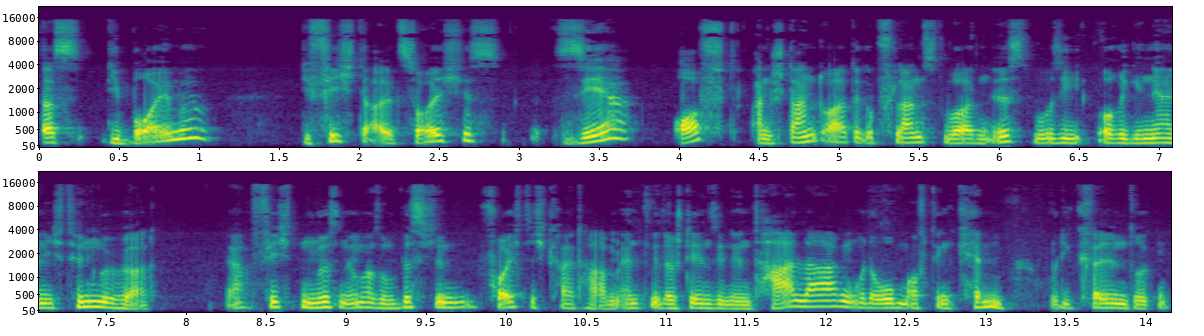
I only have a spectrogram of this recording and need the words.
dass die Bäume, die Fichte als solches, sehr oft an Standorte gepflanzt worden ist, wo sie originär nicht hingehört. Ja, Fichten müssen immer so ein bisschen Feuchtigkeit haben. Entweder stehen sie in den Tallagen oder oben auf den Kämmen, wo die Quellen drücken.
